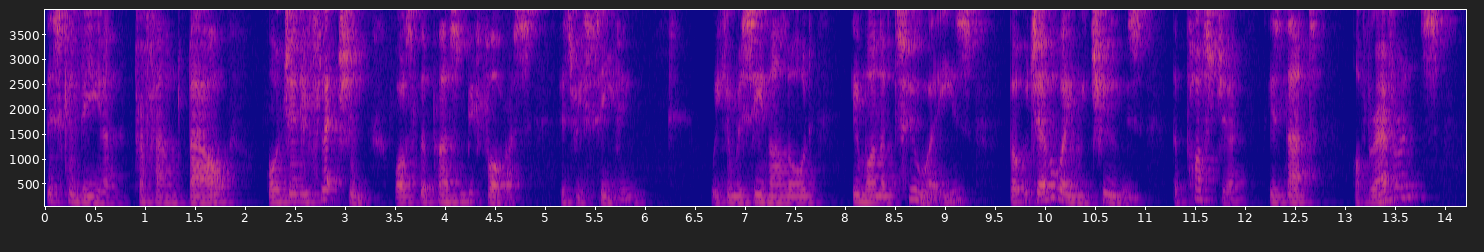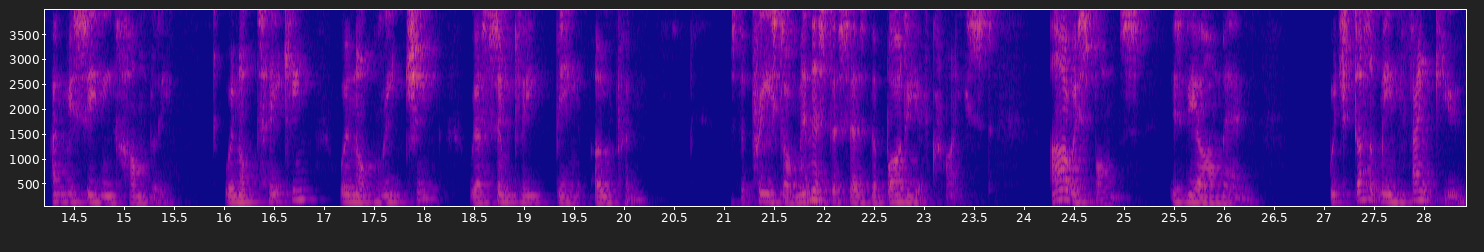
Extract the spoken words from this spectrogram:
This can be a profound bow or genuflection whilst the person before us is receiving. We can receive our Lord in one of two ways but whichever way we choose, the posture is that of reverence and receiving humbly. We're not taking, we're not reaching, we are simply being open. As the priest or minister says, the body of Christ, our response is the Amen, which doesn't mean thank you,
